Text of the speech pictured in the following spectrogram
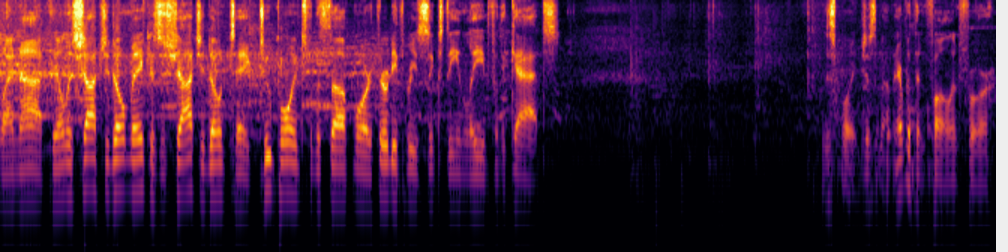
Why not? The only shot you don't make is a shot you don't take. Two points for the sophomore, 33-16 lead for the Cats. At this point, just about everything falling for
